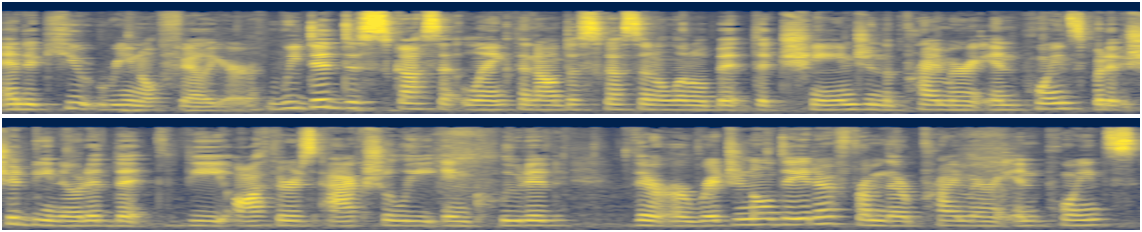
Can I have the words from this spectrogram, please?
and acute renal failure. We did discuss at length, and I'll discuss in a little bit, the change in the primary endpoints, but it should be noted that the authors actually included their original data from their primary endpoints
